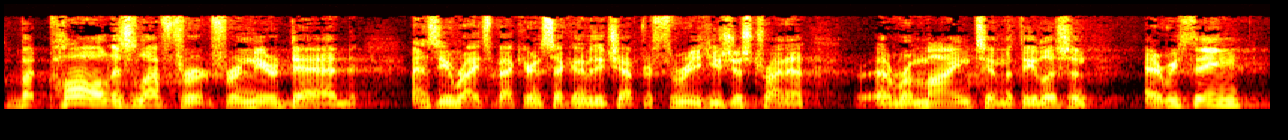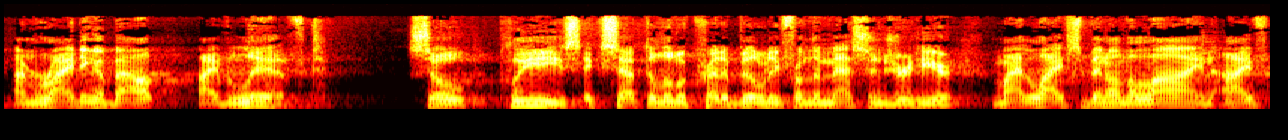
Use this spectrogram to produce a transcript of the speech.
But Paul is left for, for near dead. As he writes back here in 2 Timothy chapter 3, he's just trying to uh, remind Timothy listen, everything I'm writing about, I've lived. So please accept a little credibility from the messenger here. My life's been on the line. I've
